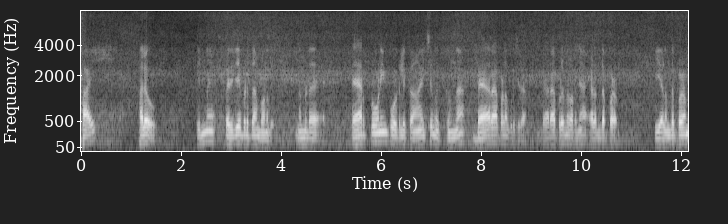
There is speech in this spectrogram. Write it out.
ഹായ്. ഹലോ. ഇന്ന് പരിചയപ്പെടുത്താൻ പോണത് നമ്മുടെ എയർ എയർപ്രോണിയം പോർട്ടിൽ കാഴ്ച നിൽക്കുന്ന ബേറാപ്പിളിനെ കുറിച്ചിട്ടാണ്. ബേറാപ്പിൾ എന്ന് പറഞ്ഞാൽ ഇളന്തപ്പഴം ഈ ഇളന്തപ്പഴം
